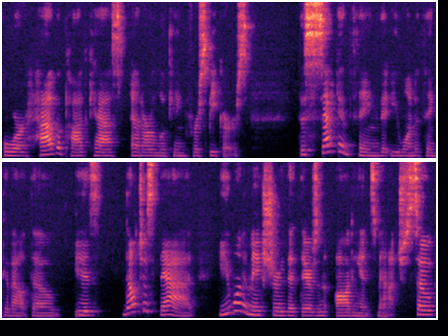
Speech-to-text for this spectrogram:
or have a podcast and are looking for speakers. The second thing that you want to think about, though, is not just that, you want to make sure that there's an audience match. So,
